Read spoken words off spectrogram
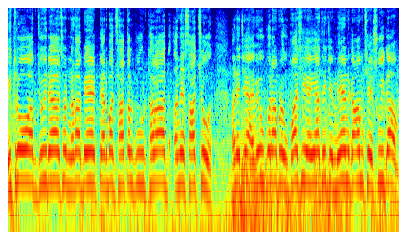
મિત્રો, આપ જોઈ રહ્યા છો નડાબેટ ત્યારબાદ સાતલપુર, થરાદ અને સાચોર. અને જે હાઈવે ઉપર આપણે ઊભા છીએ, અહીંયાથી જે મેન ગામ છે, સુઈ ગામ,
